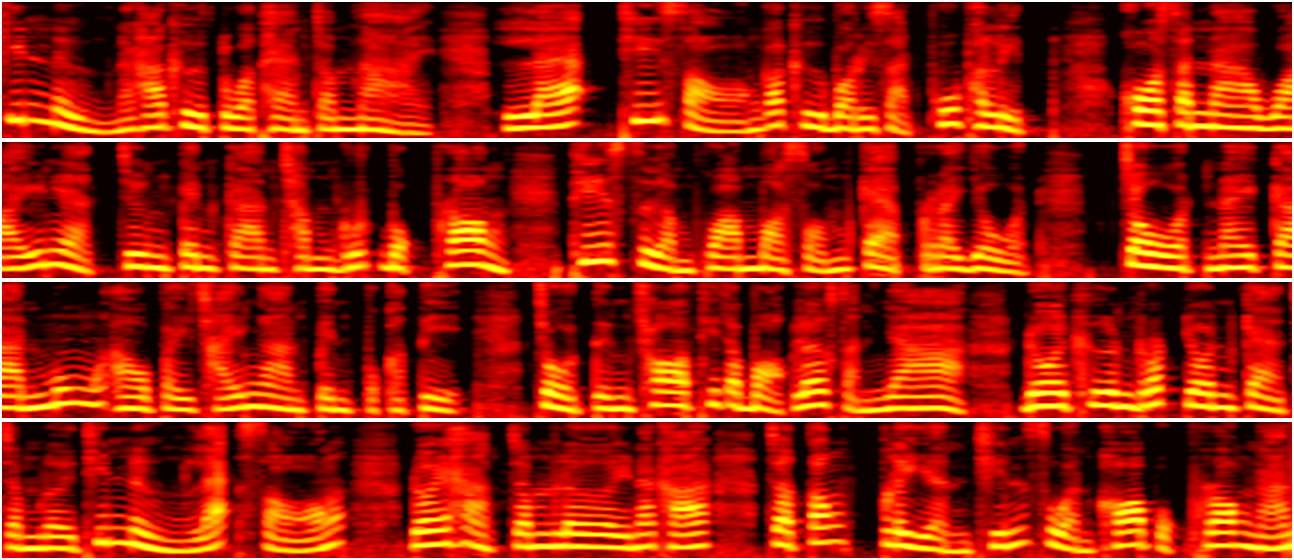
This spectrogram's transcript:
ที่1นนะคะคือตัวแทนจำหน่าย และที่ 2 ก็คือบริษัทผู้ผลิต โฆษณาไว้เนี่ยจึงเป็นการชำรุดบกพร่องที่เสื่อมความเหมาะสมแก่ประโยชน์ โจทย์ในการมุ่งเอาไปใช้งานเป็นปกติ โจทย์จึงชอบที่จะบอกเลิกสัญญา โดยคืนรถยนต์แก่จำเลยที่ 1 และ 2 โดยหากจำเลยนะคะ จะต้อง เปลี่ยนชิ้นส่วนข้อบกพร่องนั้น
